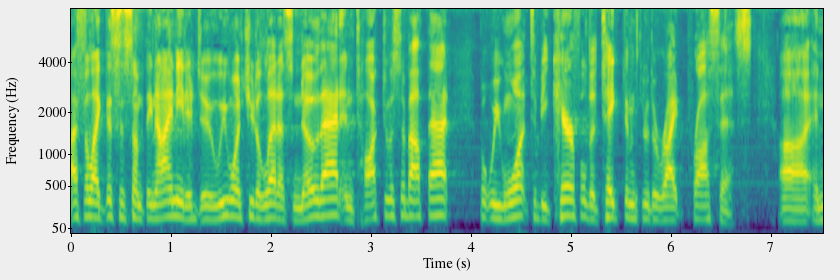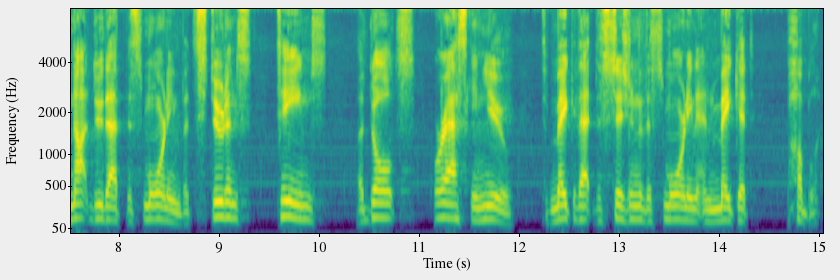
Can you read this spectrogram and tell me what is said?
I feel like this is something I need to do, we want you to let us know that and talk to us about that, but we want to be careful to take them through the right process uh, and not do that this morning. But students, teens, adults, we're asking you to make that decision this morning and make it public.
